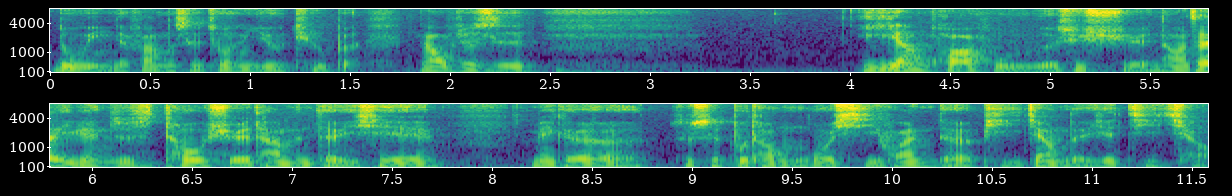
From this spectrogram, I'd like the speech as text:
录影的方式做成 YouTube。那我就是一样画葫芦的去学，然后在里边就是偷学他们的一些每个就是不同我喜欢的皮匠的一些技巧，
